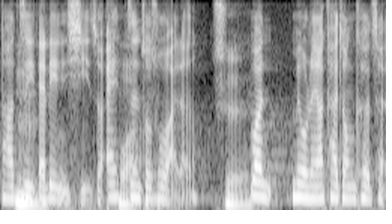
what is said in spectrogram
然后自己在练习，说：“哎，真的做出来了。”是，不然没有人要开这种课程。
